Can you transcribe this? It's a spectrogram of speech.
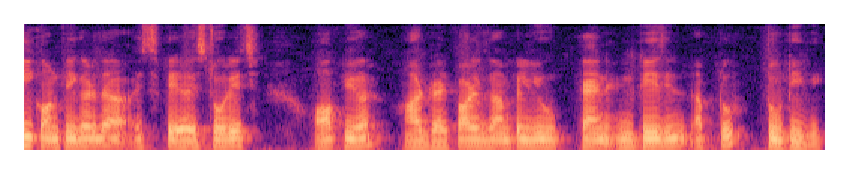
reconfigure the storage of your hard drive. For example you can increase in up to 2 TB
